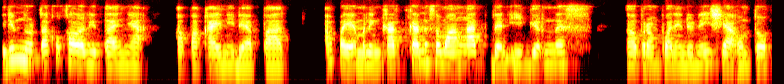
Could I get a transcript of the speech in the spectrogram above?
Jadi menurut aku kalau ditanya apakah ini dapat apa ya meningkatkan semangat dan eagerness uh, perempuan Indonesia untuk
